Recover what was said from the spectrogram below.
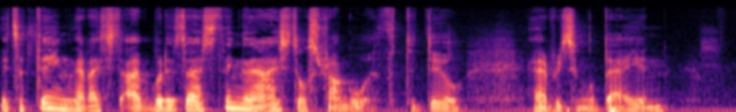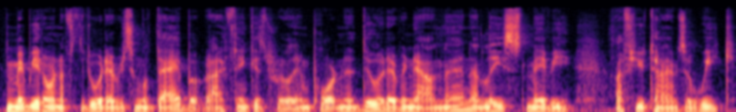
it's a thing that I, but it's a thing that I still struggle with to do every single day. And maybe you don't have to do it every single day, but I think it's really important to do it every now and then, at least maybe a few times a week,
